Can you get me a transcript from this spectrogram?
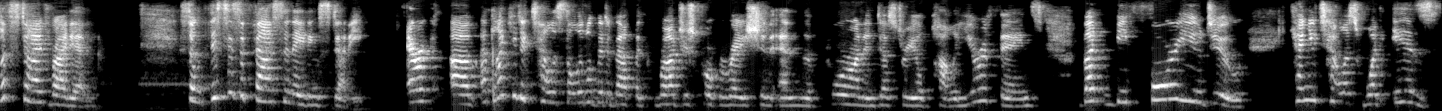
Let's dive right in. So this is a fascinating study. Eric, um, I'd like you to tell us a little bit about the Rogers Corporation and the Poron Industrial Polyurethanes. But before you do, can you tell us what is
